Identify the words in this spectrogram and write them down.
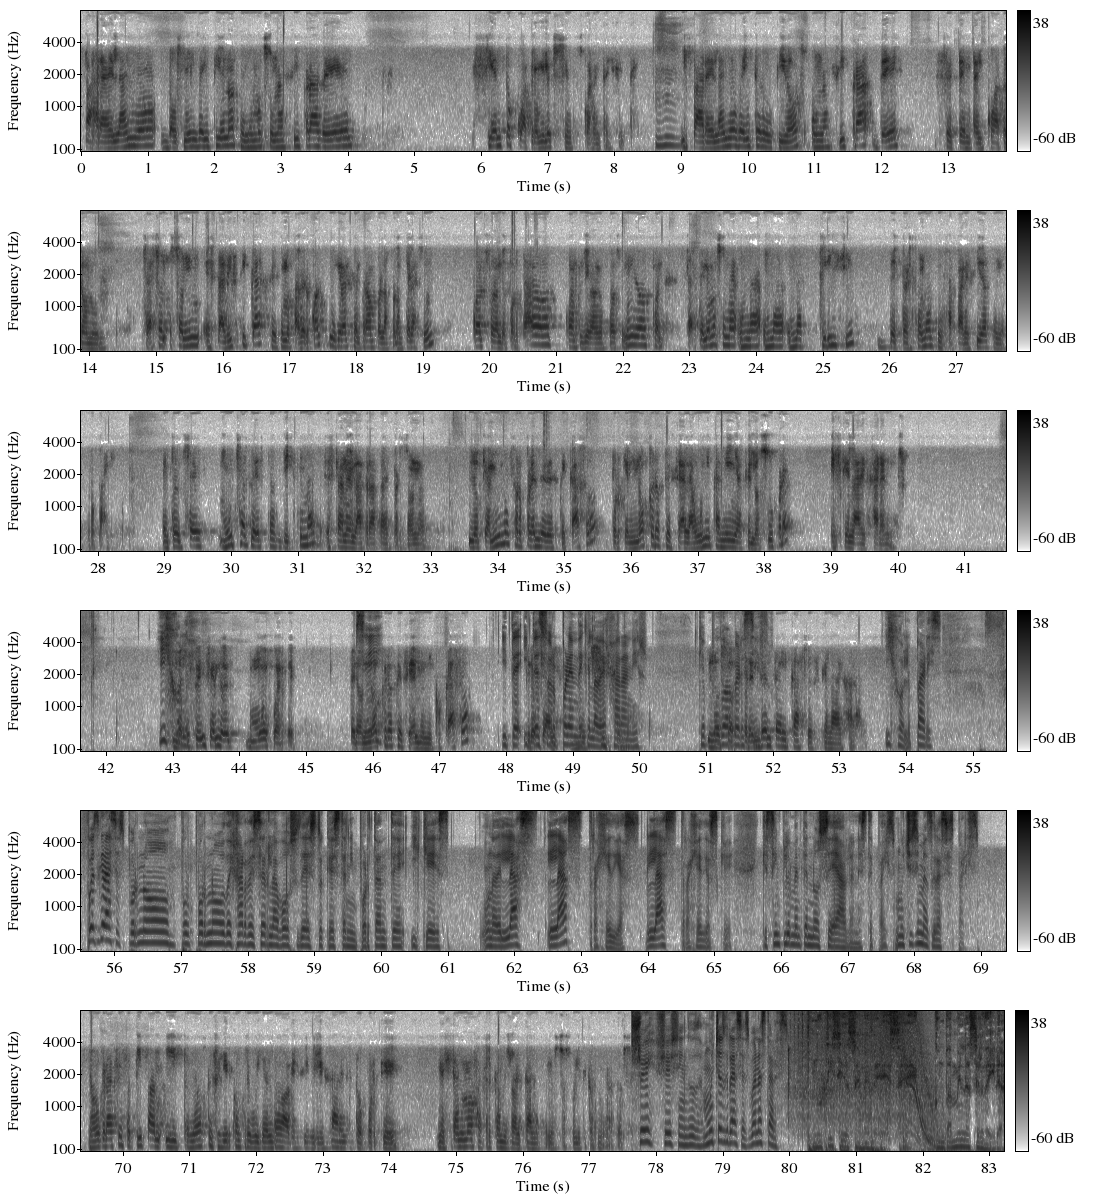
Para el año 2021 tenemos una cifra de 104.847. Y para el año 2022 una cifra de 74.000. Sea, son, son estadísticas que decimos, a ver, ¿cuántos migrantes entraron por la frontera azul? ¿Cuántos fueron deportados? ¿Cuántos llegaron a Estados Unidos? O sea, tenemos una, una, una, una crisis de personas desaparecidas en nuestro país. Entonces, muchas de estas víctimas están en la trata de personas. Lo que a mí me sorprende de este caso, porque no creo que sea la única niña que lo sufre, es que la dejaran ir. Híjole. Lo que estoy diciendo es muy fuerte, pero no creo que sea el único caso. Y te, y te sorprende que la dejaran ir. ¿Qué pudo Lo haber sido? sorprendente del caso es que la dejaran. Híjole, Paris. Pues gracias por no, por, por no dejar de ser la voz de esto que es tan importante y que es una de las, las tragedias, las tragedias que, que simplemente no se hablan en este país. Muchísimas gracias, Paris. No, gracias a ti, Pam, y tenemos que seguir contribuyendo a visibilizar esto porque necesitamos hacer cambios radicales en nuestras políticas migratorias. Sí, sí, sin duda. Muchas gracias. Buenas tardes. Noticias MBS con Pamela Cerdeira.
